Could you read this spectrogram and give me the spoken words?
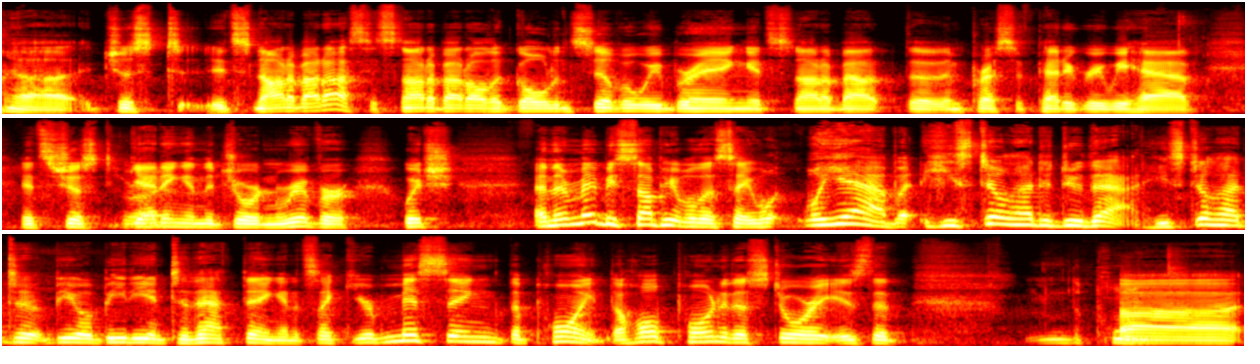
uh, just it's not about us. It's not about all the gold and silver we bring. It's not about the impressive pedigree we have. It's just getting in the Jordan River, which. And there may be some people that say, well, well, yeah, but he still had to do that. He still had to be obedient to that thing. And it's like you're missing the point. The whole point of the story is that The point. uh,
